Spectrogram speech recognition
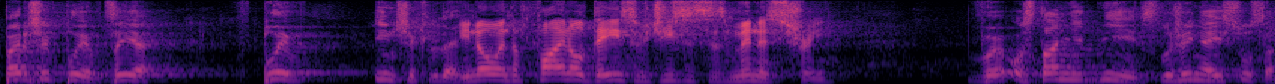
Перший вплив це є вплив інших You know, in the final days of Jesus' ministry, В останні дні служіння Ісуса,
